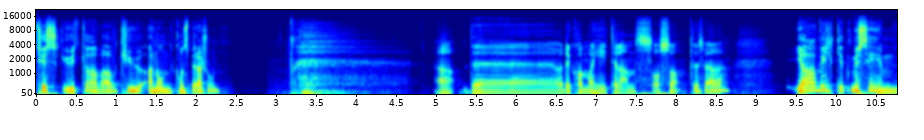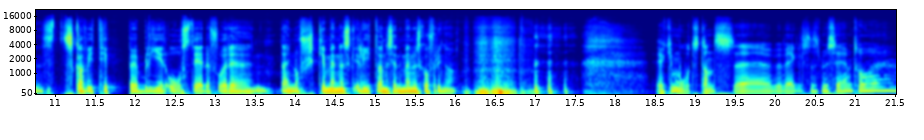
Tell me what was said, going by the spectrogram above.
tysk utgave av QAnon-konspirasjon. Ja, det, og det kommer hit til lands også, dessverre. Ja, hvilket museum skal vi tippe blir åstedet for eh, de norske elitene sine menneskeofringer? Det er jo ikke motstandsbevegelsens museum, tror jeg.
